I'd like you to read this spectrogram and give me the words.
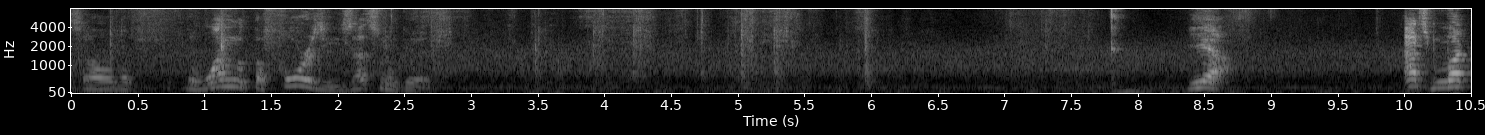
So the, the one with the foursies, that's no good. Yeah. That's much,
